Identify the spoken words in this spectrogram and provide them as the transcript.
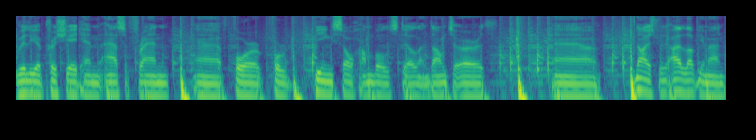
really appreciate him as a friend uh, for for being so humble still and down to earth. Uh, no, I love you, man.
